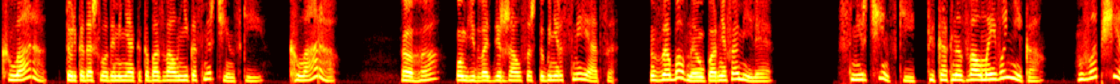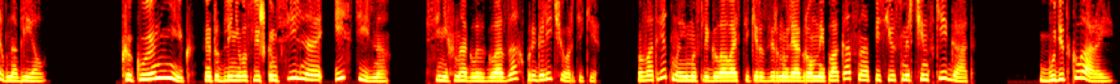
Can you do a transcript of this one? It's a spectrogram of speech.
Клара? Только дошло до меня, как обозвал Ника Смерчинский. Клара? Ага, он едва сдержался, чтобы не рассмеяться. Забавная у парня фамилия. Смерчинский, ты как назвал моего Ника? Вообще обнаглел. Какой он ник? Это для него слишком сильно и стильно. В синих наглых глазах прыгали чертики. В ответ мои мысли головастики развернули огромный плакат с надписью «Смерчинский гад». «Будет Кларой».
